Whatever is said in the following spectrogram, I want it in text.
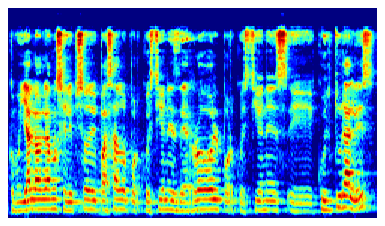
como ya lo hablamos el episodio pasado, por cuestiones de rol, por cuestiones eh, culturales,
